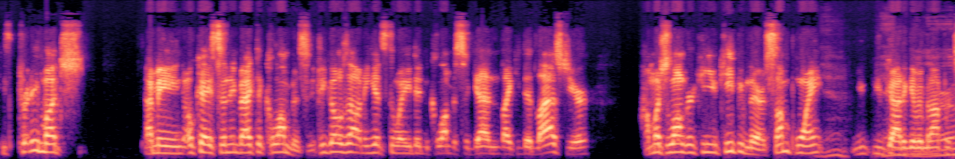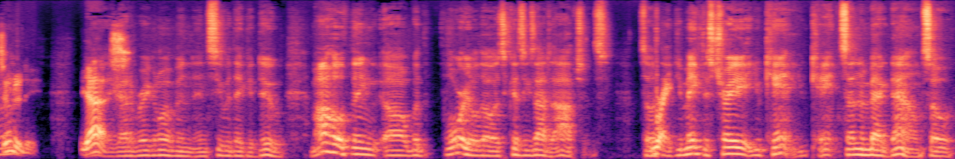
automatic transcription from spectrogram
He's pretty much. I mean, okay, send him back to Columbus. If he goes out and he hits the way he did in Columbus again, like he did last year, how much longer can you keep him there? At some point, yeah. you, have yeah, got to give him an opportunity. Yes, yeah, got to break him up and, and, see what they could do. My whole thing uh, with Florial though is because he's out of options. So right. like you make this trade, you can't you can't send him back down. So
